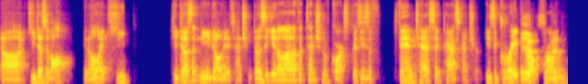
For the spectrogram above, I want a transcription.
Uh, he does it all, you know, like he, he doesn't need all the attention. Does he get a lot of attention? Of course, because he's a fantastic pass catcher. He's a great he route runner.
